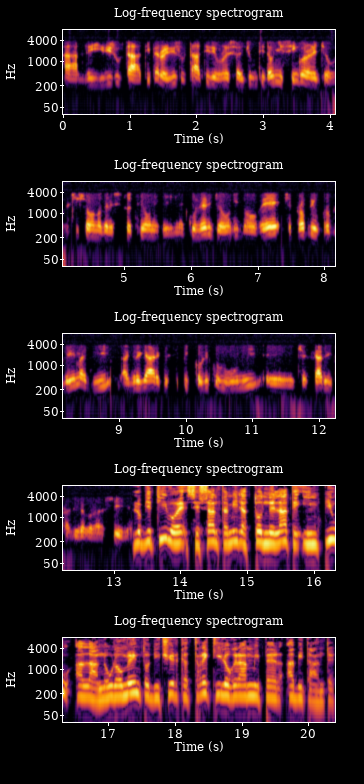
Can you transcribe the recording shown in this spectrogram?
ai risultati, però i risultati devono essere aggiunti da ogni singola regione. Ci sono delle situazioni in alcune regioni dove c'è proprio un problema di aggregare questi piccoli comuni e cercare di farli lavorare assieme. L'obiettivo è 60.000 tonnellate in più all'anno, un aumento di circa 3 kg per abitante.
